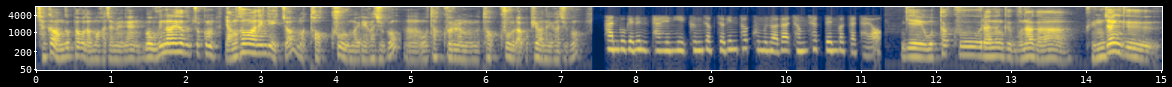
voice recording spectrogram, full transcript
잠깐 언급하고 넘어가자면은 뭐 우리나라에서도 조금 양성화된 게 있죠. 뭐 덕후 막 이래가지고 어, 오타쿠를 뭐 덕후라고 표현해가지고 한국에는 다행히 긍정적인 덕후 문화가 정착된 것 같아요. 이게 오타쿠라는 그 문화가 굉장히 그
